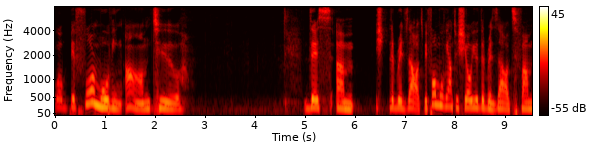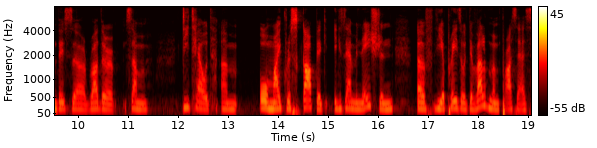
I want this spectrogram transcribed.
Well, before moving on to this, um, the results, before moving on to show you the results from this uh, rather some detailed um, or microscopic examination of the appraisal development process,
